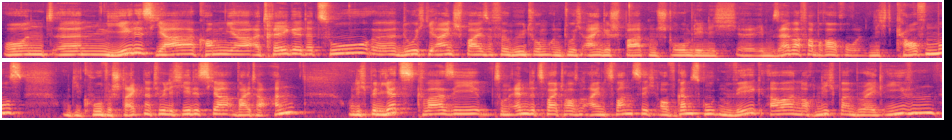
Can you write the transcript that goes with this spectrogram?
Und ähm, jedes Jahr kommen ja Erträge dazu äh, durch die Einspeisevergütung und durch eingesparten Strom, den ich äh, eben selber verbrauche und nicht kaufen muss. Und die Kurve steigt natürlich jedes Jahr weiter an. Und ich bin jetzt quasi zum Ende 2021 auf ganz gutem Weg, aber noch nicht beim Break-Even.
